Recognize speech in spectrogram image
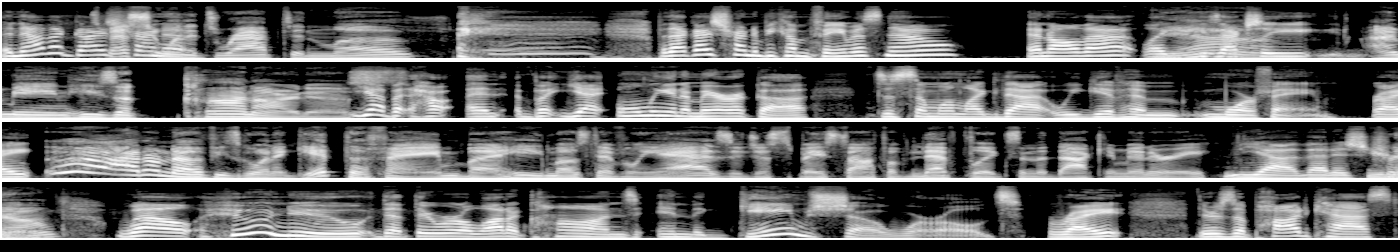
And now that guy's Especially trying to, when it's wrapped in love. but that guy's trying to become famous now and all that. Like he's actually I mean, he's a con artist. Yeah, but how? And but yet, only in America does someone like that we give him more fame, right? Well, I don't know if he's going to get the fame, but he most definitely has it just based off of Netflix and the documentary. Yeah, that is You true. know? Well, who knew that there were a lot of cons in the game show world, right? There's a podcast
